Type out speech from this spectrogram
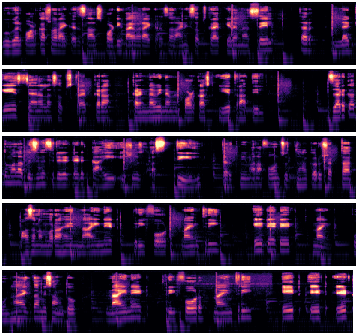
गुगल पॉडकास्टवर ऐकत असाल स्पॉटीफायवर ऐकत असाल आणि सबस्क्राईब केलं नसेल तर लगेच चॅनलला सबस्क्राईब करा कारण नवीन नवीन पॉडकास्ट येत राहतील. जर का तुम्हाला बिझनेस रिलेटेड काही इश्यूज असतील तर तुम्ही मला फोनसुद्धा करू शकतात. माझा नंबर आहे nine eight three four nine three eight eight eight nine पुन्हा एकदा मी सांगतो nine eight three four nine three eight eight eight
